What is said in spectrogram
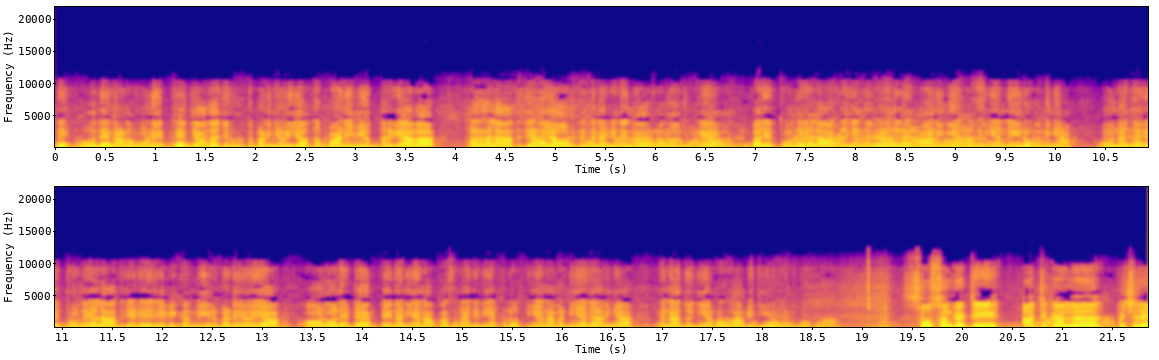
ਤੇ ਉਹਦੇ ਨਾਲੋਂ ਹੁਣ ਇੱਥੇ ਜ਼ਿਆਦਾ ਜ਼ਰੂਰਤ ਬਣੀ ਹੋਈ ਆ। ਉੱਥੋਂ ਪਾਣੀ ਵੀ ਉਤਰ ਗਿਆ ਵਾ ਔਰ ਹਾਲਾਤ ਜਿਹੜੇ ਆ ਉਹ ਕਿਤੇ ਨਾ ਕਿਤੇ ਨਾਰਮਲ ਹੋ ਚੁੱਕੇ ਆ। ਪਰ ਇੱਥੋਂ ਦੇ ਹਾਲਾਤ ਜੇ ਜਿੰਨਾ ਚਿਰ ਇਹ ਪਾਣੀ ਦੀਆਂ ਧੁੱਸੀਆਂ ਨਹੀਂ ਰੁਕਦੀਆਂ, ਉਹਨਾਂ ਚਿਰ ਇੱਥੋਂ ਦੇ ਹਾਲਾਤ ਜਿਹੜੇ ਅਜੇ ਵੀ ਗੰਭੀਰ ਬਣੇ ਹੋਏ ਆ। ਆਉਣ ਵਾਲੇ ਟਾਈਮ ਤੇ ਇਹਨਾਂ ਦੀਆਂ ਨਾ ਫਸਲਾਂ ਜਿਹੜੀਆਂ ਖਲੋਤੀਆਂ ਨਾ ਵੱਡੀਆਂ ਜਾਣੀਆਂ ਤੇ ਨਾ ਦੂਜੀਆਂ ਫਸਲਾਂ ਬੀਜੀਆਂ ਜਾਣੀਆਂ। ਸੋ ਸੰਗਤ ਜੀ ਅੱਜ ਕੱਲ ਪਿਛਲੇ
